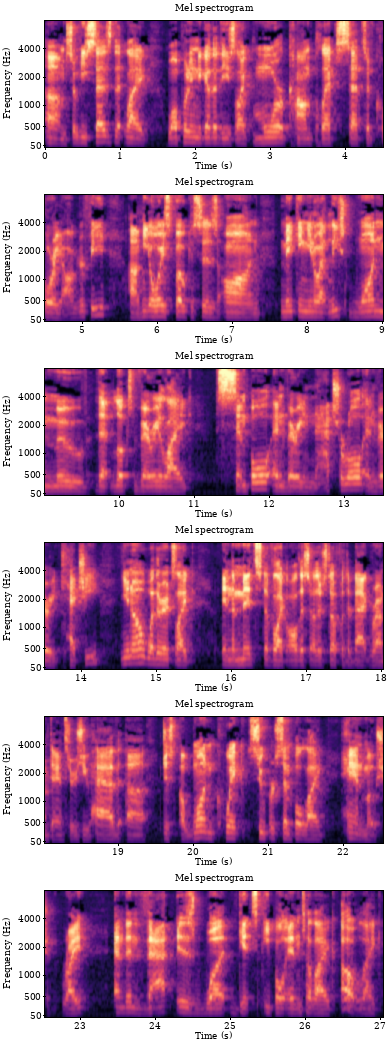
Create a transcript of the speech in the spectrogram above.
Um, so he says that like while putting together these like more complex sets of choreography, um, he always focuses on making you know at least one move that looks very like simple and very natural and very catchy. You know, whether it's like in the midst of like all this other stuff with the background dancers, you have uh, just a one quick, super simple like hand motion, right? And then that is what gets people into like, oh, like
